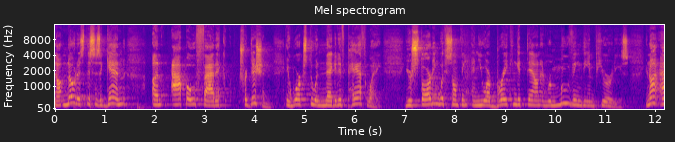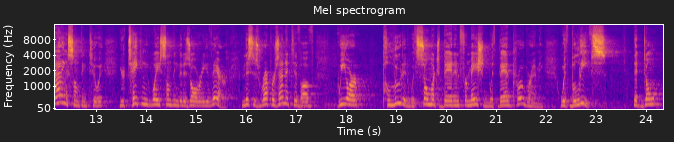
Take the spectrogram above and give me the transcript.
Now, notice this is again an apophatic tradition. It works through a negative pathway. You're starting with something and you are breaking it down and removing the impurities. You're not adding something to it, you're taking away something that is already there. And this is representative of we are polluted with so much bad information, with bad programming, with beliefs that don't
